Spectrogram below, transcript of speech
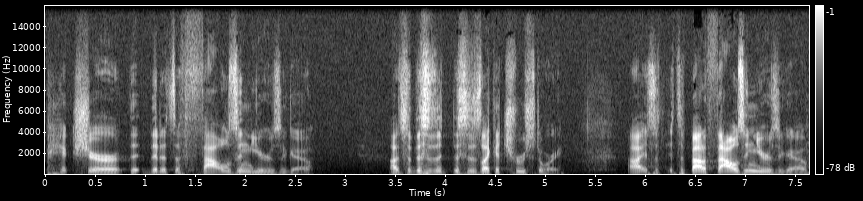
picture that, that, it's a thousand years ago. Uh, so this is, a, this is like a true story. Uh, it's, a, it's about a thousand years ago.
